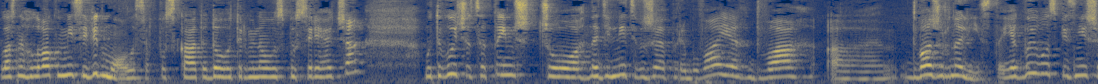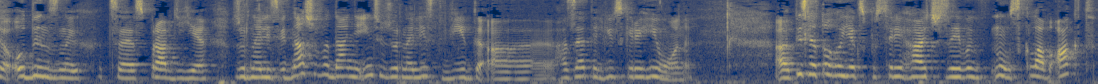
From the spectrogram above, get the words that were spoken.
Власне, голова комісії відмовилася впускати довготермінового спостерігача. Мотивуючи це тим, що на дільниці вже перебуває два, е, два журналісти. Як виявилось пізніше, один з них це справді є журналіст від нашого видання, інший журналіст від е, газети Львівські регіони. Е, Після того, як спостерігач заявив, ну склав акт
